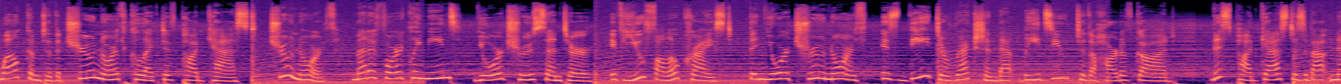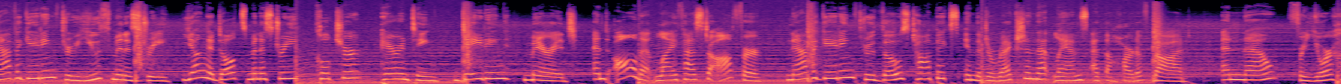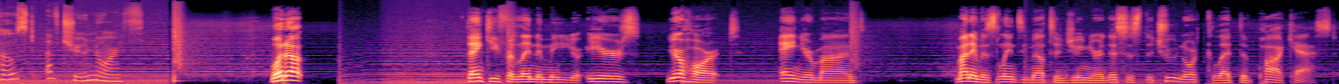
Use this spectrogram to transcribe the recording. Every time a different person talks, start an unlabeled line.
Welcome to the True North Collective podcast. True North metaphorically means your true center. If you follow Christ, then your true north is the direction that leads you to the heart of God. This podcast is about navigating through youth ministry, young adults ministry, culture, parenting, dating, marriage, and all that life has to offer. Navigating through those topics in the direction that lands at the heart of God. And now for your host of True North.
What up? Thank you for lending me your ears, your heart, and your mind. My name is Lindsey Melton Jr., and this is the True North Collective podcast.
